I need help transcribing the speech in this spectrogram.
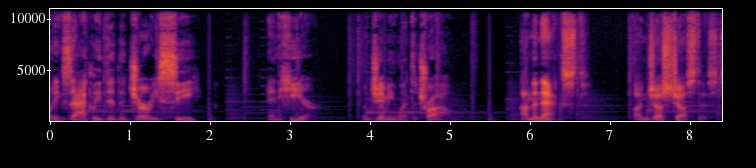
what exactly did the jury see and hear when Jimmy went to trial? On the next Unjust Justice.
